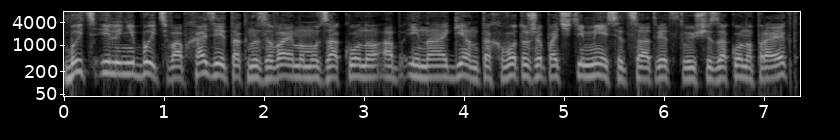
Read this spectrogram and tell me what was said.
Быть или не быть в Абхазии так называемому закону об иноагентах. Вот уже почти месяц соответствующий законопроект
